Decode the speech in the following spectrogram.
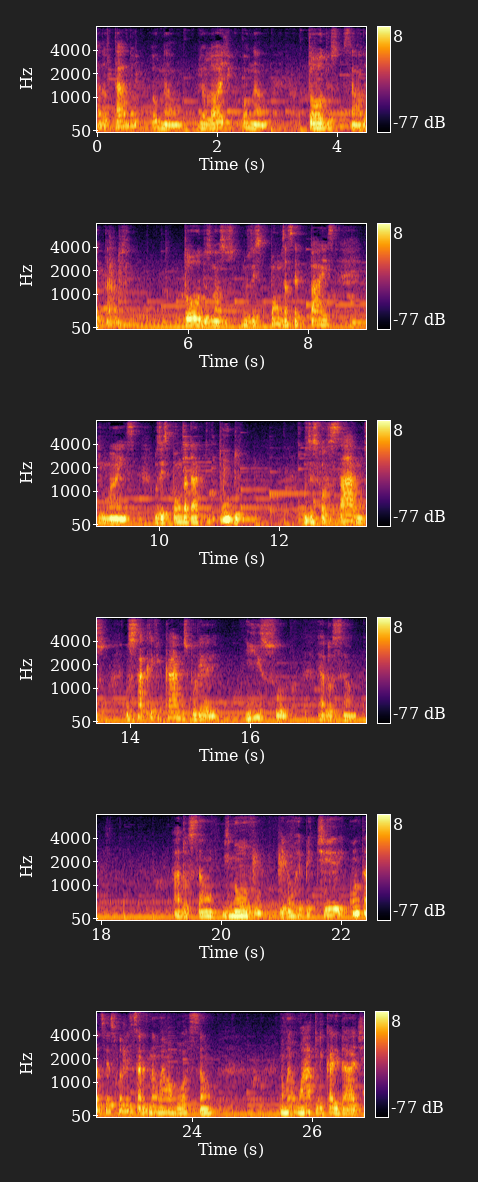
adotado ou não, biológico ou não. Todos são adotados todos nós nos expomos a ser pais e mães, nos expomos a dar tudo, nos esforçarmos, nos sacrificarmos por Ele. Isso é adoção. Adoção, de novo, e vou repetir quantas vezes for necessário, não é uma boa ação, não é um ato de caridade.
